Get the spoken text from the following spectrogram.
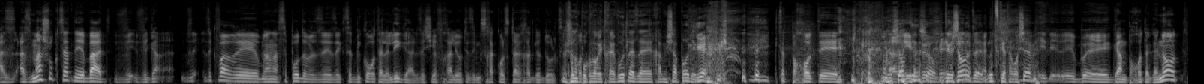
אז, אז משהו קצת נאבד, ו, וגם, זה, זה כבר, אה, אולי נעשה פוד, אבל זה, זה קצת ביקורת על הליגה, על זה שהיא הפכה להיות איזה משחק אולסטאר אחד גדול. יש לנו פה כבר התחייבות לאיזה חמישה פודים. קצת פחות... אה, תרשום. תרשום. תרשום את זה, לוצקי, אתה רושם? אה, גם פחות הגנות,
